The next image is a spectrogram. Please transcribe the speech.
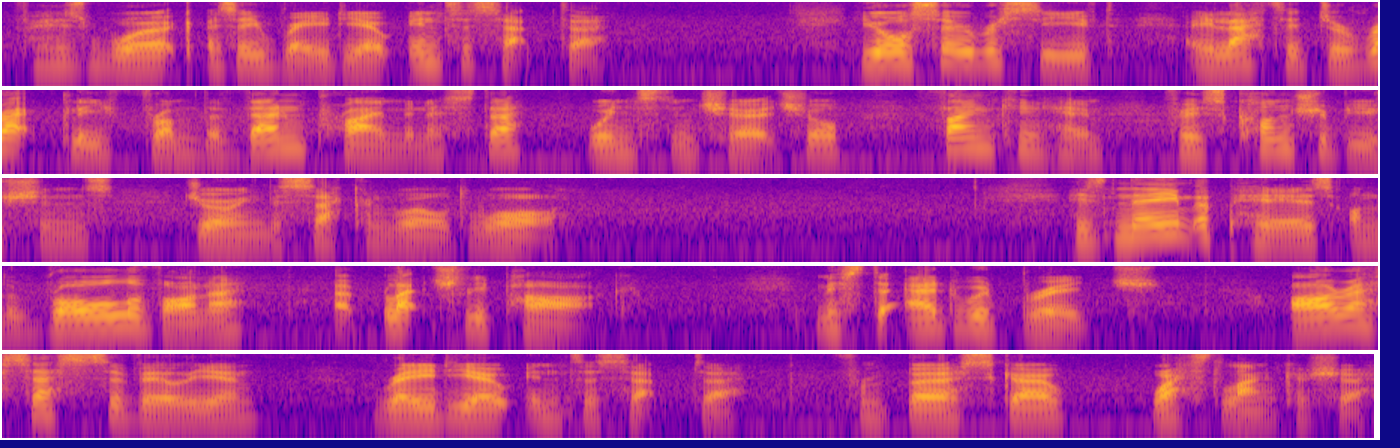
for his work as a radio interceptor. He also received a letter directly from the then Prime Minister, Winston Churchill, thanking him for his contributions during the Second World War. His name appears on the Roll of Honour at Bletchley Park. Mr Edward Bridge, RSS Civilian Radio Interceptor from Burscough, West Lancashire.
